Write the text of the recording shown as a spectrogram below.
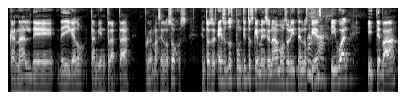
canal de, de hígado, también trata problemas en los ojos. Entonces, esos dos puntitos que mencionábamos ahorita en los pies, Ajá. igual, y te va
